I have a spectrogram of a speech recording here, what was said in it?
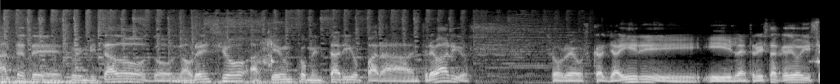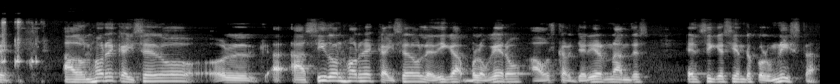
antes de su invitado, don Laurencio, aquí hay un comentario para entre varios sobre Oscar Yair y, la entrevista que dio. Dice, a don Jorge Caicedo, así don Jorge Caicedo le diga bloguero a Oscar Yair Hernández, él sigue siendo columnista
